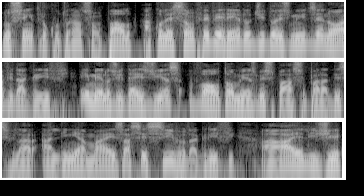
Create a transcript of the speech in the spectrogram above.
no Centro Cultural São Paulo, a coleção fevereiro de 2019 da Grife. Em menos de 10 dias, volta ao mesmo espaço para desfilar a linha mais acessível da Grife, a ALG,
